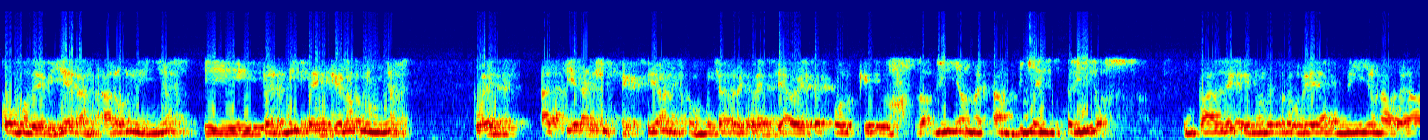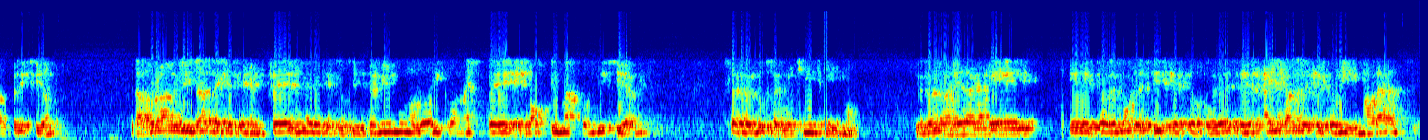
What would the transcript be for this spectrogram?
como debieran a los niños y permiten que los niños pues adquieran infecciones con mucha frecuencia, a veces porque los niños no están bien nutridos, un padre que no le provee a un niño una buena nutrición, la probabilidad de que se enferme, de que su sistema inmunológico no esté en óptimas condiciones, se reduce muchísimo. De tal manera que podemos decir que esto puede ser, hay padres que por ignorancia,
